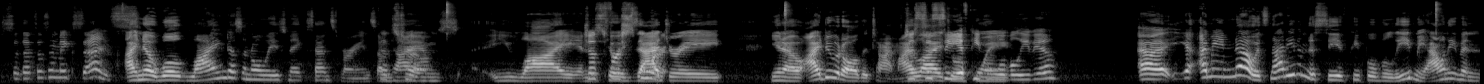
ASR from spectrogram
So that doesn't make sense. I know. Well, lying doesn't always make sense, Maureen. Sometimes you lie and Just to for sport. exaggerate. You know, I do it all the time. I Just lie to see to if people point. will believe you. Uh, yeah, I mean, no, it's not even to see if people believe me. I don't even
